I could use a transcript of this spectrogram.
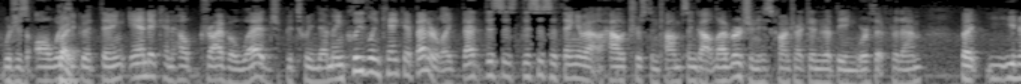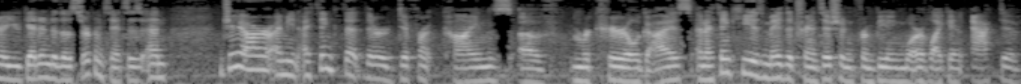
which is always right. a good thing. And it can help drive a wedge between them. And Cleveland can't get better. Like that this is this is the thing about how Tristan Thompson got leverage and his contract ended up being worth it for them. But you know, you get into those circumstances and JR, I mean, I think that there are different kinds of mercurial guys, and I think he has made the transition from being more of like an active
